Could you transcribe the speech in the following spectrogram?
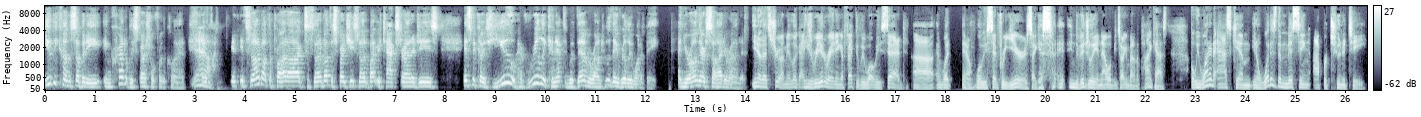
you become somebody incredibly special for the client. Yeah. It, it's not about the products. It's not about the spreadsheets. It's not about your tax strategies. It's because you have really connected with them around who they really want to be. And you're on their side around it. You know, that's true. I mean, look, he's reiterating effectively what we've said, uh, and what, you know, what we've said for years, I guess, individually, and now we'll be talking about on the podcast. But we wanted to ask him, you know, what is the missing opportunity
